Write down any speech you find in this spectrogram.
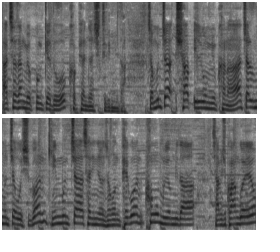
아차상 몇 분께도 커피 한 잔씩 드립니다. 자, 문자 1061, 짧은 문자 50원, 긴 문자 사진 연속은 100원, 콩은 무료입니다. 잠시 광고예요.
